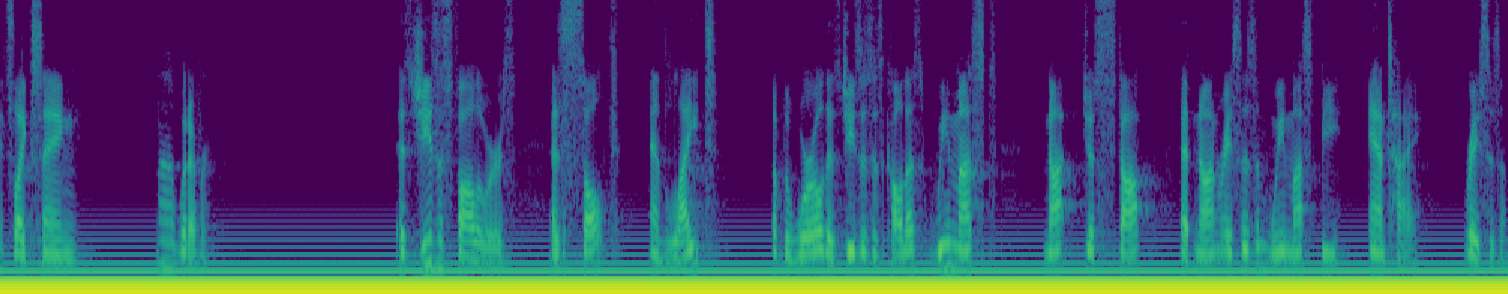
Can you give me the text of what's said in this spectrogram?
it's like saying, uh, whatever. As Jesus followers, as salt and light of the world, as Jesus has called us, we must not just stop at non racism, we must be anti racism.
